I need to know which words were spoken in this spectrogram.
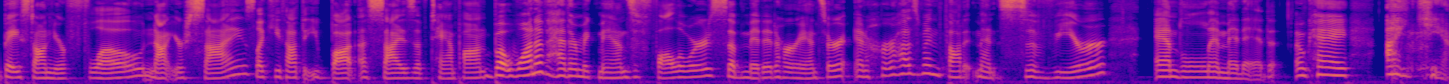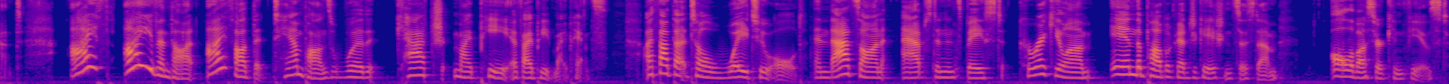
based on your flow, not your size. Like he thought that you bought a size of tampon. But one of Heather McMahon's followers submitted her answer, and her husband thought it meant severe and limited. Okay, I can't. I th- I even thought I thought that tampons would catch my pee if I peed my pants. I thought that till way too old. And that's on abstinence based curriculum in the public education system. All of us are confused.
